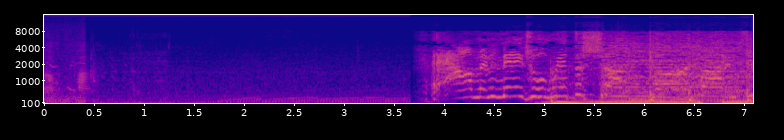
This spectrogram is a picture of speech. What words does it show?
อ้าวผ่า I'm an angel with a shotgun fighting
